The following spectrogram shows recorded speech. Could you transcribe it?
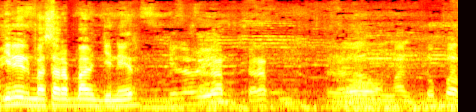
Engineer, masarap ba engineer? Sarap, sarap. Man, super.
